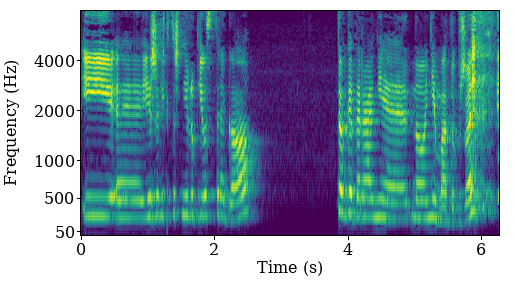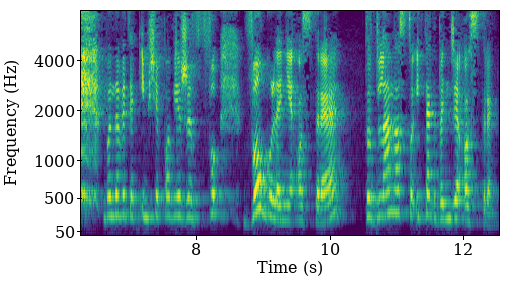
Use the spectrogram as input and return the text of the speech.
i e, jeżeli ktoś nie lubi ostrego, to generalnie no, nie ma dobrze, bo nawet jak im się powie, że w, w ogóle nie ostre, to dla nas to i tak będzie ostre.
